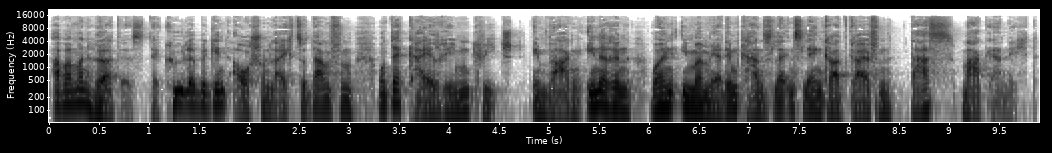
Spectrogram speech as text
aber man hört es. Der Kühler beginnt auch schon leicht zu dampfen und der Keilriemen quietscht. Im Wageninneren wollen immer mehr dem Kanzler ins Lenkrad Lenkrad greifen, das mag er nicht.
